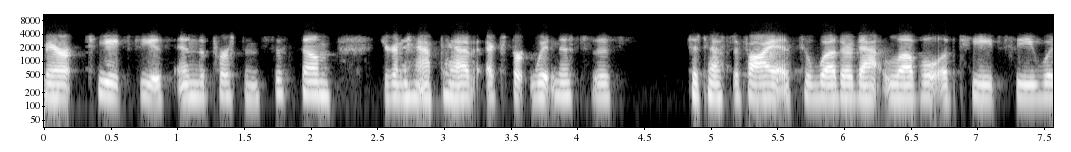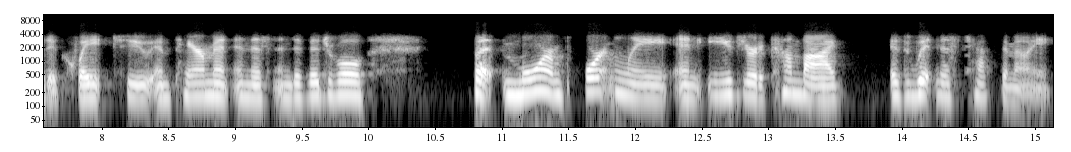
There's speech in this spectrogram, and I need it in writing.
THC is in the person's system. You're going to have to have expert witnesses to testify as to whether that level of THC would equate to impairment in this individual. But more importantly and easier to come by is witness testimony.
